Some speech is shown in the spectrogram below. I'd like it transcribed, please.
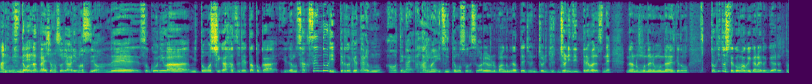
あるんですね。どんな会社もそれありますよ。で、そこには見通しが外れたとか、あの、作戦通り言ってる時は誰も慌てない。当たり前、はい、いつ言ってもそうです。我々の番組だって順調に順調に言ってればですね、あの、問題に問題ないですけども、時としてうまくいかない時があると、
